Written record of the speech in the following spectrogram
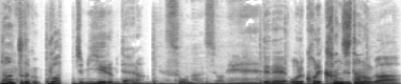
なんとなくうわって見えるみたいな。そうなんですよね。でね俺これ感じたのが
